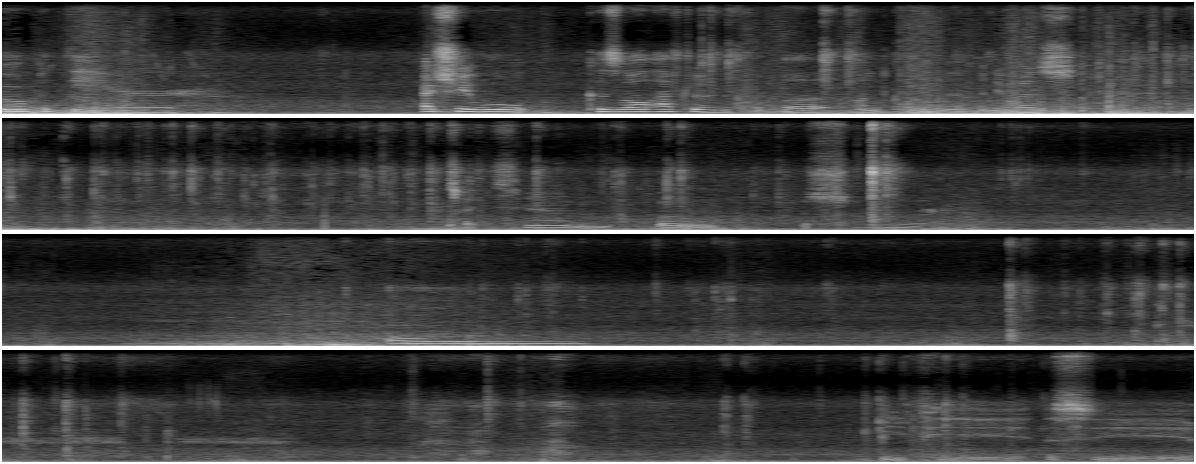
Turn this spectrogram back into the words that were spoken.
Go up with the air. Actually, well, because I'll have to uh, unclaim it anyways. Titan. Oh, sorry. Um. BP. See.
